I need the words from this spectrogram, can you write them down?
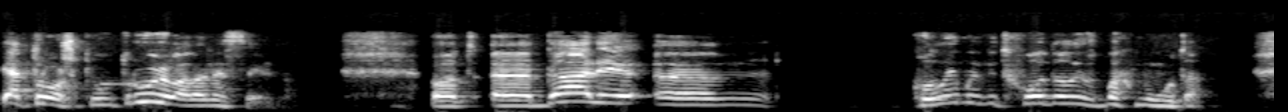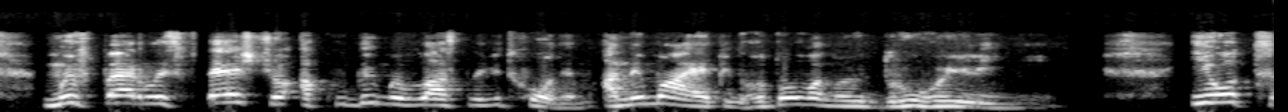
Я трошки утрую, але не сильно. От е, далі, е, коли ми відходили з Бахмута. Ми вперлись в те, що а куди ми власне відходимо, а немає підготованої другої лінії. І от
